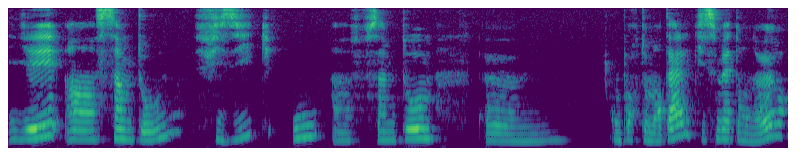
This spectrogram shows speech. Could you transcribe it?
y ait un symptôme physique ou un symptôme euh, comportemental qui se mette en œuvre.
